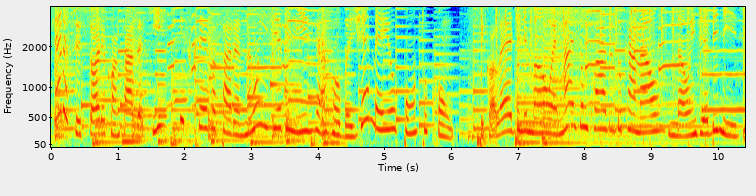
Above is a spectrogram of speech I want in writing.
Quer a sua história contada aqui? Escreva para nãoenviabilize.gmail.com Picolé de limão é mais um quadro do canal Não Enviabilize.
